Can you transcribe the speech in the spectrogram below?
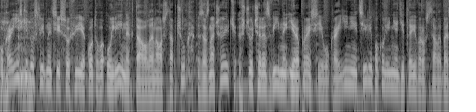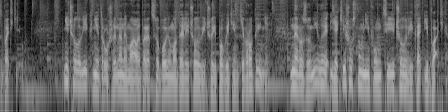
Українські дослідниці Софія Котова-Олійник та Олена Остапчук зазначають, що через війни і репресії в Україні цілі покоління дітей виростали без батьків. Ні чоловік, ні дружина не мали перед собою моделі чоловічої поведінки в родині, не розуміли, які ж основні функції чоловіка і батька.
